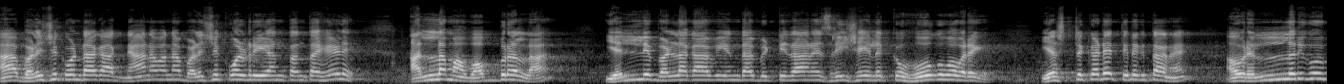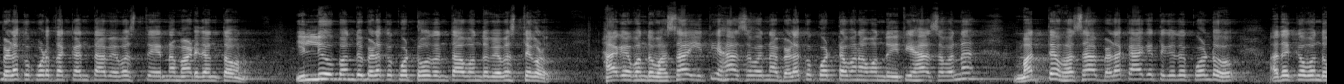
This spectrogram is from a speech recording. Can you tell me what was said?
ಆ ಬಳಸಿಕೊಂಡಾಗ ಆ ಜ್ಞಾನವನ್ನು ಬಳಸಿಕೊಳ್ಳ್ರಿ ಅಂತಂತ ಹೇಳಿ ಅಲ್ಲಮ್ಮ ಒಬ್ಬರಲ್ಲ ಎಲ್ಲಿ ಬೆಳ್ಳಗಾವಿಯಿಂದ ಬಿಟ್ಟಿದ್ದಾನೆ ಶ್ರೀಶೈಲಕ್ಕೆ ಹೋಗುವವರೆಗೆ ಎಷ್ಟು ಕಡೆ ತಿರುಗ್ತಾನೆ ಅವರೆಲ್ಲರಿಗೂ ಬೆಳಕು ಕೊಡ್ತಕ್ಕಂಥ ವ್ಯವಸ್ಥೆಯನ್ನು ಮಾಡಿದಂಥವನು. ಇಲ್ಲಿಯೂ ಬಂದು ಬೆಳಕು ಕೊಟ್ಟು ಹೋದಂಥ ಒಂದು ವ್ಯವಸ್ಥೆಗಳು. ಹಾಗೆ ಒಂದು ಹೊಸ ಇತಿಹಾಸವನ್ನು, ಬೆಳಕು ಕೊಟ್ಟವನ ಒಂದು ಇತಿಹಾಸವನ್ನು ಮತ್ತೆ ಹೊಸ ಬೆಳಕಾಗಿ ತೆಗೆದುಕೊಂಡು ಅದಕ್ಕೆ ಒಂದು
